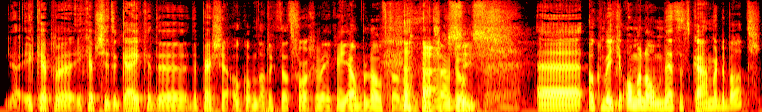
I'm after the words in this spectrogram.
Ja, ik heb, ik heb zitten kijken, de, de Passion, ook omdat ik dat vorige week aan jou beloofd had dat ik dat zou doen. ook een beetje om en om met het Kamerdebat.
